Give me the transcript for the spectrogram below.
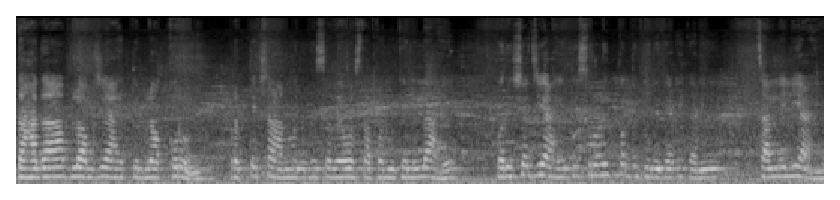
दहा दहा ब्लॉक जे आहेत ते ब्लॉक करून प्रत्येक शाळांमध्ये तसं व्यवस्थापन केलेलं आहे. परीक्षा जी आहे ती सुरळीत पद्धतीने त्या ठिकाणी चाललेली आहे.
